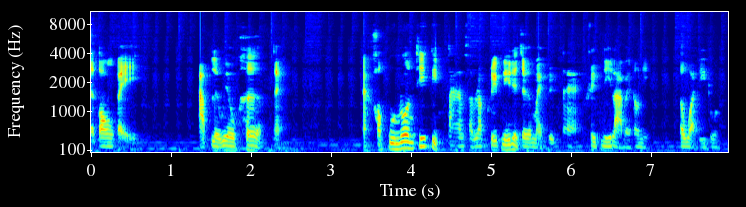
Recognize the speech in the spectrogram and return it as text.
จะต้องไปอัพเลเวลเพิ่มนะ ขอบคุณร่วมที่ติดตามสำหรับคลิปนี้เดี๋ยวเจอกันใหม่คลิปหน้า คลิปนี้ลาไปเท่านี้ สวัสดีทุกคน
